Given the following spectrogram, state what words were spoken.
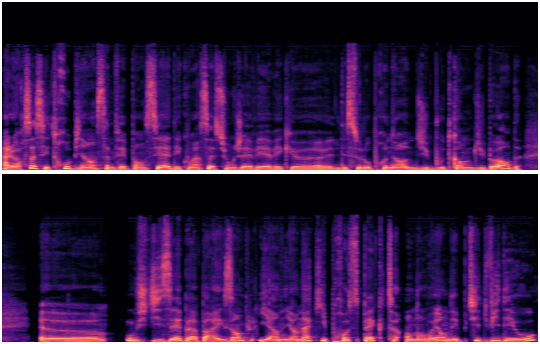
Alors ça c'est trop bien, ça me fait penser à des conversations que j'avais avec des solopreneurs du bootcamp du board euh, où je disais, bah, par exemple, il y, en a qui prospectent en envoyant des petites vidéos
